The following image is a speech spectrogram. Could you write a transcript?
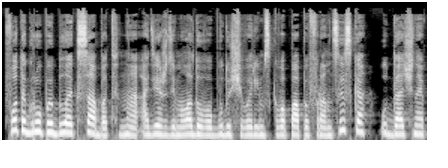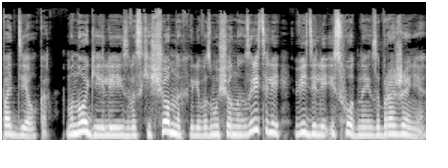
Фото группы Black Sabbath на одежде молодого будущего римского папы Франциска – удачная подделка. Многие или из восхищенных или возмущенных зрителей видели исходное изображение.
